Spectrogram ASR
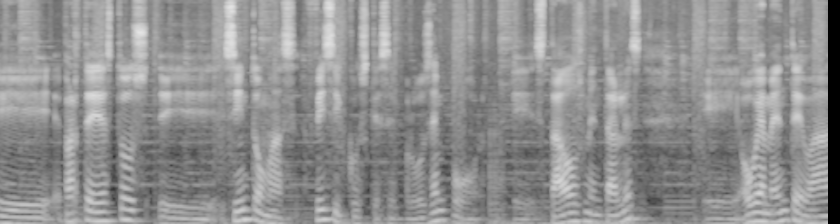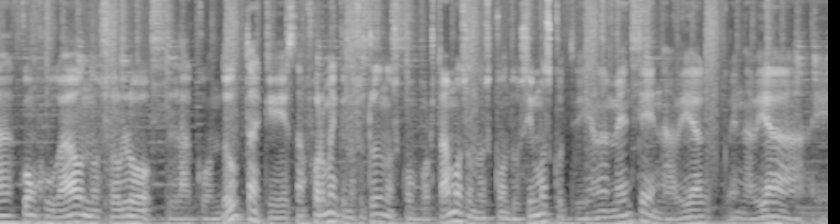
Eh, parte de estos eh, síntomas físicos que se producen por eh, estados mentales, eh, obviamente va conjugado no solo la conducta, que es la forma en que nosotros nos comportamos o nos conducimos cotidianamente en la vida, en la vida eh,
